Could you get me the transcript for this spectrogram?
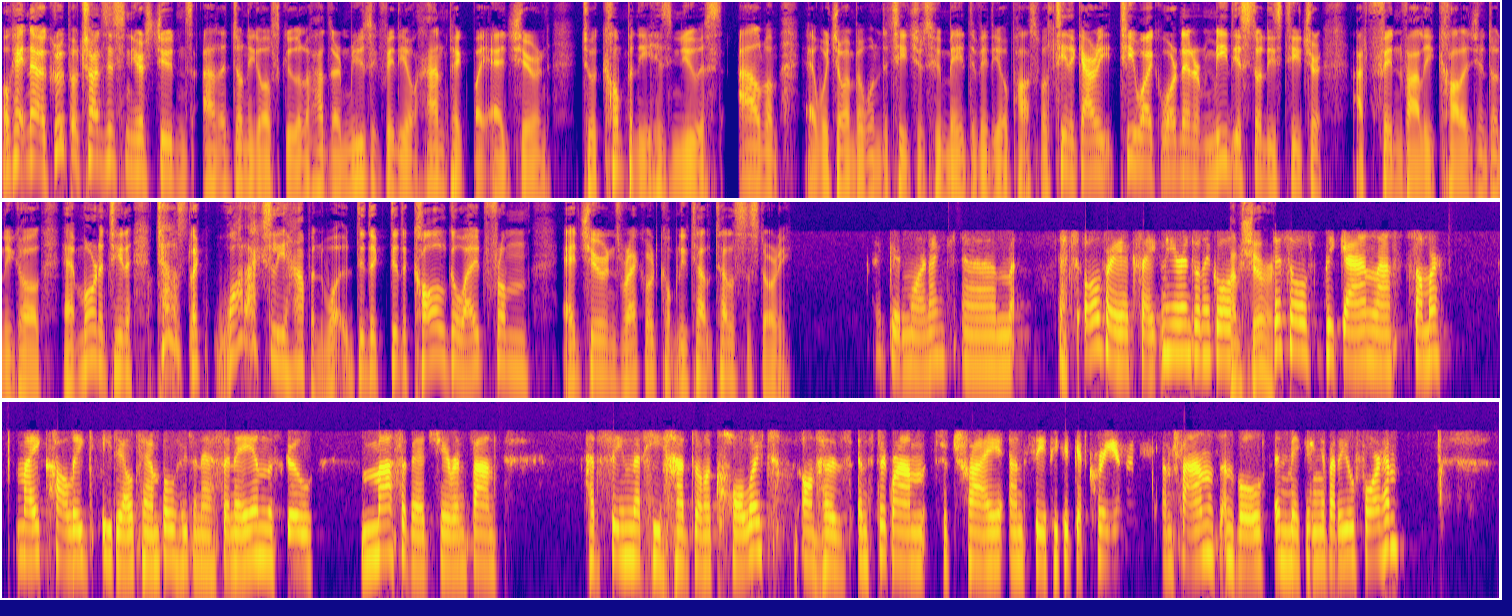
Okay, now a group of transition year students at a Donegal school have had their music video handpicked by Ed Sheeran to accompany his newest album. Uh, we're joined by one of the teachers who made the video possible. Tina Garry, TY coordinator, media studies teacher at Finn Valley College in Donegal. Uh, morning, Tina. Tell us, like, what actually happened? What, did the did the call go out from Ed Sheeran's record company? Tell tell us the story. Good morning. Um, it's all very exciting here in Donegal. I'm sure. This all began last summer my colleague Edel Temple, who's an SNA in the school, massive Ed Sheeran fan, had seen that he had done a call out on his Instagram to try and see if he could get creative and fans involved in making a video for him.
